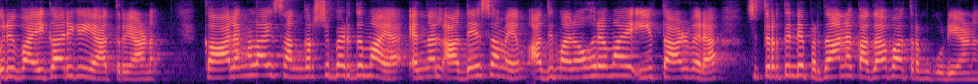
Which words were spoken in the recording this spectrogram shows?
ഒരു വൈകാരിക യാത്രയാണ്. കാലങ്ങളായി സംഘർഷഭരിതമായ എന്നാൽ അതേസമയം അതിമനോഹരമായ ഈ താഴ്വര ചിത്രത്തിന്റെ പ്രധാന കഥാപാത്രം കൂടിയാണ്.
